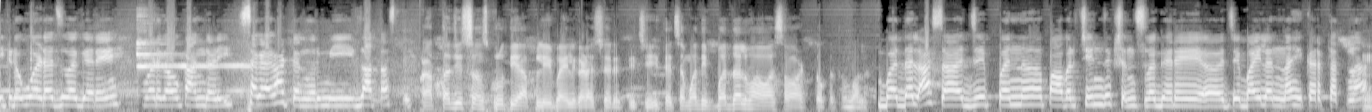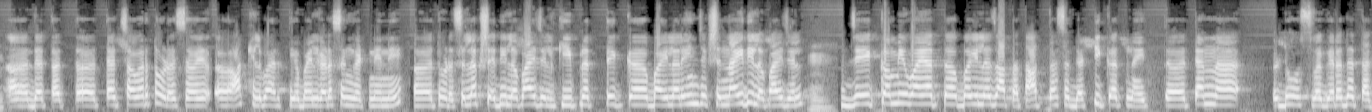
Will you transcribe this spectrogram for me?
इकडे वडज वगैरे वडगाव कांदळी सगळ्या घाटांवर मी जात असते. आता जी संस्कृती आहे आपली बैलगाडा शर्यतीची त्याच्यामध्ये बदल व्हावा असं वाटतो का तुम्हाला? बदल असा जे पण पॉवरचे इंजेक्शन वगैरे जे बैलांना हे करतात ना देतात त्याच्यावर थोडस अखिल भारतीय बैलगाडा संघटनेने थोडस लक्ष दिलं पाहिजे की प्रत्येक बैलाला इंजेक्शन नाही दिलं पाहिजे जे कमी वयात बैल जातात आता सध्या टिकत नाहीत त्यांना ढोस वगैरे देतात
